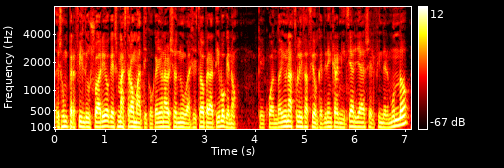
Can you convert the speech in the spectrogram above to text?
es un perfil de usuario que es más traumático, que haya una versión nueva del sistema operativo que no, que cuando hay una actualización que tienen que reiniciar ya es el fin del mundo.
